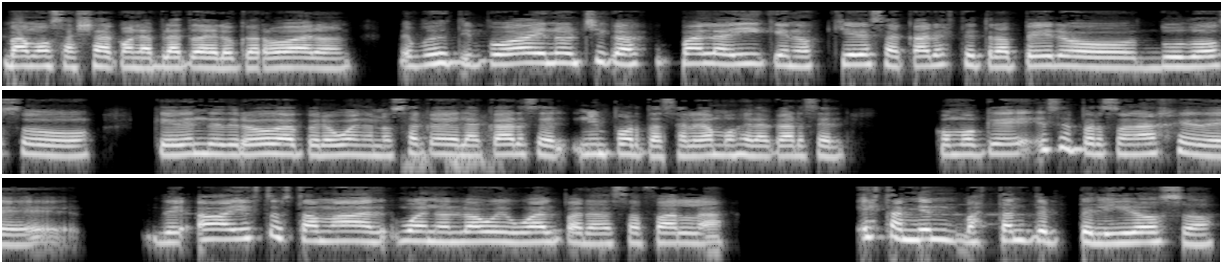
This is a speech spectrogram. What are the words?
vamos allá con la plata de lo que robaron. Después es tipo, ay, no, chicas, mal ahí que nos quiere sacar este trapero dudoso que vende droga, pero bueno, nos saca de la cárcel, no importa, salgamos de la cárcel. Como que ese personaje de, de, ay, esto está mal, bueno, lo hago igual para zafarla, es también bastante peligroso.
